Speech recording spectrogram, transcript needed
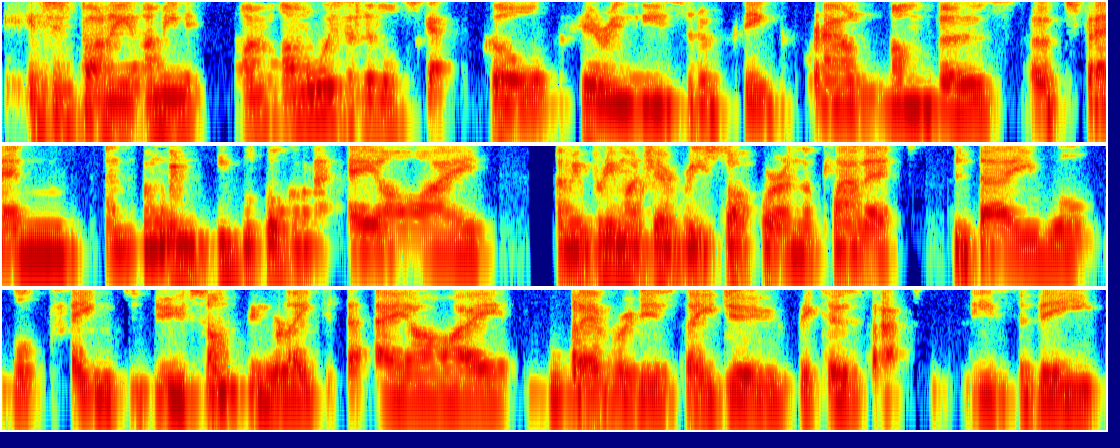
It's just funny. I mean, I'm, I'm always a little skeptical of hearing these sort of big round numbers of spend. And when people talk about AI, I mean, pretty much every software on the planet today will, will claim to do something related to AI, whatever it is they do, because that needs to be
